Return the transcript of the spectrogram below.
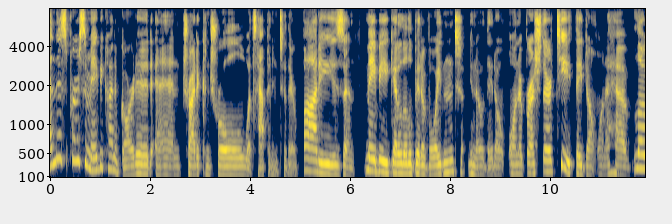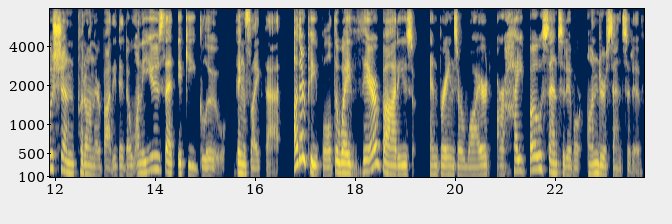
And this person may be kind of guarded and try to control what's happening to their bodies and maybe get a little bit avoidant. You know, they don't want to brush their teeth. They don't want to have lotion put on their body. They don't want to use that icky glue, things like that. Other people, the way their bodies and brains are wired are hyposensitive or undersensitive,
